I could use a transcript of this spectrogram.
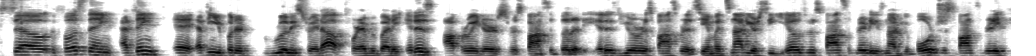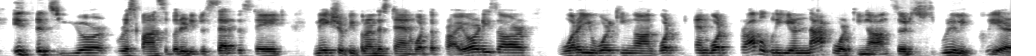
So the first thing, I think, uh, I think you put it really straight up for everybody. It is operators' responsibility. It is your responsibility as CMO. It's not your CEO's responsibility. It's not your board's responsibility. It, it's your responsibility to set the stage, make sure people understand what the priorities are, what are you working on, what and what probably you're not working on. So it's really clear.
